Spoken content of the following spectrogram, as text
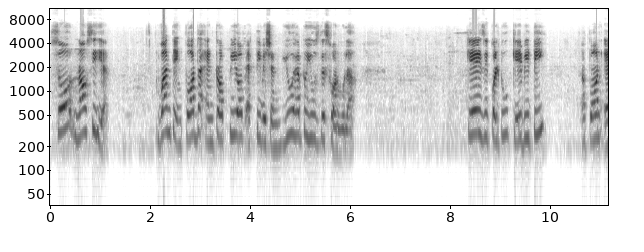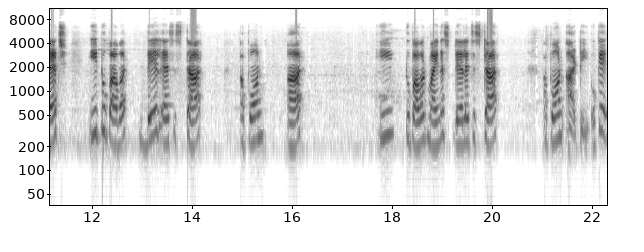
So now see here. One thing for the entropy of activation you have to use this formula K is equal to KBT upon H e to power del S star upon R e to power minus del H star upon RT. Okay.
